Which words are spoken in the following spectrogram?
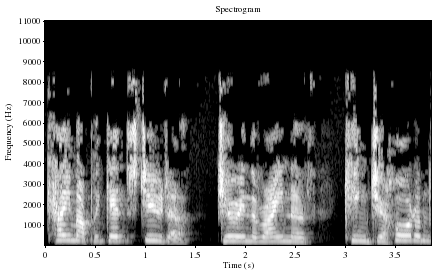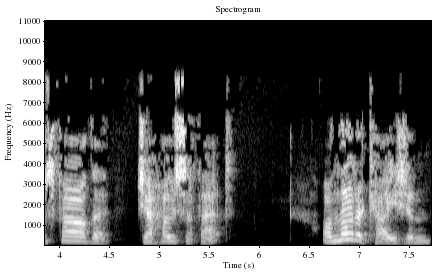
came up against Judah during the reign of King Jehoram's father, Jehoshaphat. On that occasion,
